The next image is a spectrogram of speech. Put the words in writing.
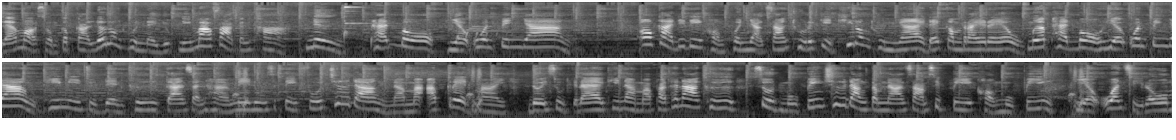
และเหมาะสมกับการเลือกลงทุนในยุคนี้มาฝากกันค่ะ 1. แพทโบเหี่ยวอ้วนปิ้งย่าง โอกาสดีๆ ของคนอยากสร้างธุรกิจที่ลงทุนง่ายได้กำไรเร็ว เมื่อแพทโบเฮียอ้วนปิ้งย่างที่มีจุดเด่นคือการสรรหาเมนูสตรีทฟู้ดชื่อดังนำมาอัปเกรดใหม่ โดยสูตรแรกที่นำมาพัฒนาคือ สูตรหมูปิ้งชื่อดังตำนาน 30 ปีของหมูปิ้งเฮียอ้วนสีลม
